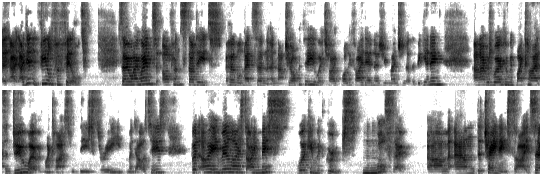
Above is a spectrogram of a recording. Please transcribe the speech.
I, I didn't feel fulfilled so I went off and studied herbal medicine and naturopathy, which I qualified in, as you mentioned at the beginning. And I was working with my clients and do work with my clients with these three modalities. But I realized I miss working with groups mm-hmm. also um, and the training side. So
